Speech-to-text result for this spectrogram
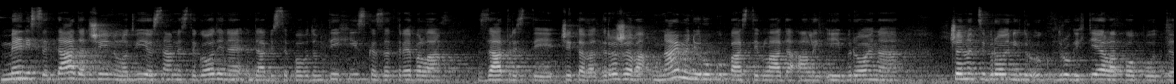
Meni se tada činilo 2018. godine da bi se povodom tih iskaza trebala zatresti čitava država, u najmanju ruku pasti vlada, ali i brojna čelnici brojnih drugih tijela poput e,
